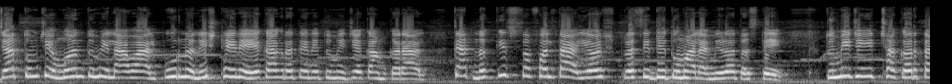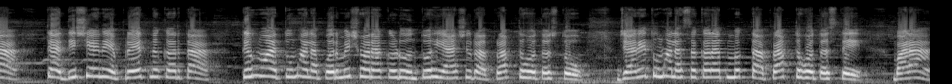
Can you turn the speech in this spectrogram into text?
ज्यात तुमचे मन तुम्ही लावाल पूर्ण निष्ठेने एकाग्रतेने तुम्ही जे काम कराल त्यात नक्कीच सफलता यश प्रसिद्धी तुम्हाला मिळत असते. तुम्ही जी इच्छा करता त्या दिशेने प्रयत्न करता तेव्हा तुम्हाला परमेश्वराकडून तोही आशीर्वाद प्राप्त होत असतो ज्याने तुम्हाला सकारात्मकता प्राप्त होत असते. बाळा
